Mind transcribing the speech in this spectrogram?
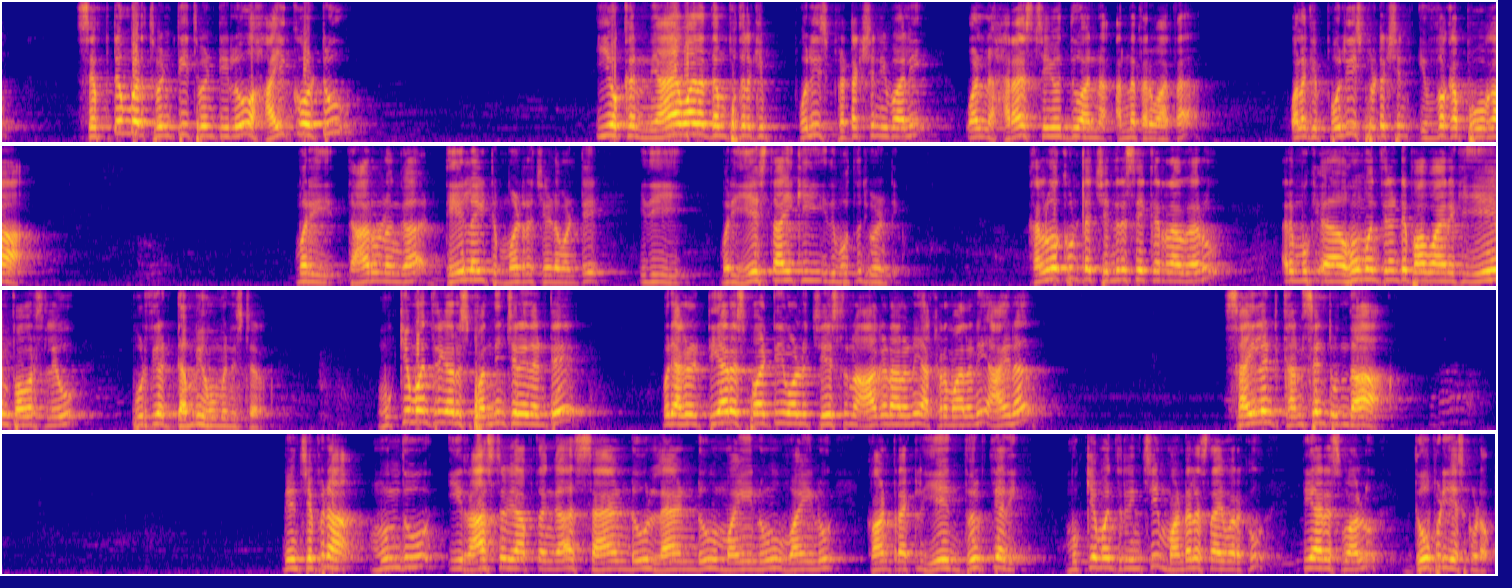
సెప్టెంబర్ ట్వంటీ ట్వంటీలో హైకోర్టు ఈ యొక్క న్యాయవాద దంపతులకి పోలీస్ ప్రొటెక్షన్ ఇవ్వాలి వాళ్ళని హరాస్ చేయొద్దు అన్న అన్న తర్వాత వాళ్ళకి పోలీస్ ప్రొటెక్షన్ ఇవ్వకపోగా మరి దారుణంగా డే లైట్ మర్డర్ చేయడం అంటే ఇది మరి ఏ స్థాయికి ఇది పోతుంది చూడండి. కల్వకుంట్ల చంద్రశేఖరరావు గారు అరే ముఖ్య హోంమంత్రి అంటే పాపం ఆయనకి ఏం పవర్స్ లేవు. పూర్తిగా డమ్మీ హోమ్ మినిస్టర్. ముఖ్యమంత్రి గారు స్పందించలేదంటే మరి అక్కడ టీఆర్ఎస్ పార్టీ వాళ్ళు చేస్తున్న ఆగడాలని అక్రమాలని ఆయన సైలెంట్ కన్సెంట్ ఉందా? నేను చెప్పిన ముందు ఈ రాష్ట్ర వ్యాప్తంగా శాండు ల్యాండు మైను వైను కాంట్రాక్ట్లు ఏం దొరికితే అది ముఖ్యమంత్రి నుంచి మండల స్థాయి వరకు టిఆర్ఎస్ వాళ్ళు దోపిడీ చేసుకోవడం.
